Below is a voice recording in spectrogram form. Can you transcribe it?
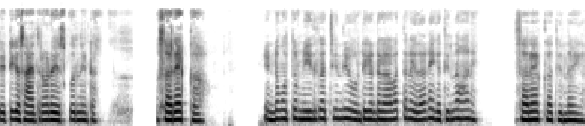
పెట్టిగా సాయంత్రం కూడా వేసుకొని తింటా. సరే అక్క. ఎండ మొత్తం మీదికి వచ్చింది ఒంటి గంట కావత్తలేదా? ఇక తిందామా అని సరే అక్క తిందాం ఇక.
